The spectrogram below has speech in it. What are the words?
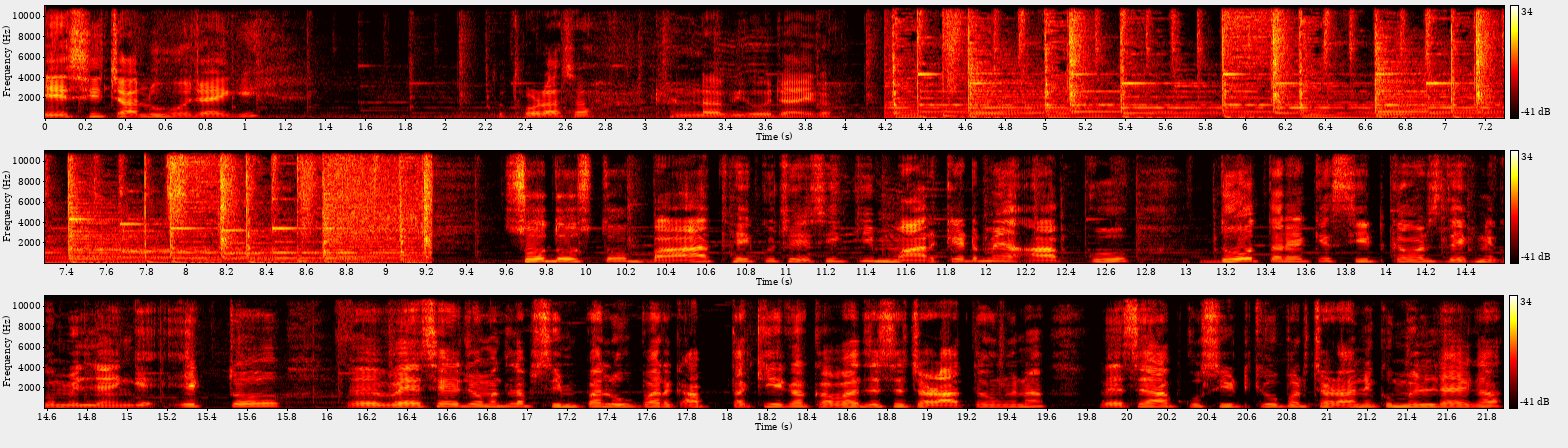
एसी चालू हो जाएगी। तो थोड़ा सा ठंडा भी हो जाएगा। सो so, दोस्तों बात है कुछ ऐसी कि मार्केट में आपको दो तरह के सीट कवर्स देखने को मिल जाएँगे। एक तो वैसे जो मतलब सिंपल ऊपर आप तकिए का कवर जैसे चढ़ाते होंगे ना वैसे आपको सीट के ऊपर चढ़ाने को मिल जाएगा।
